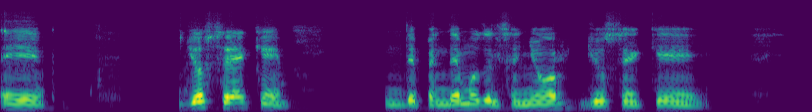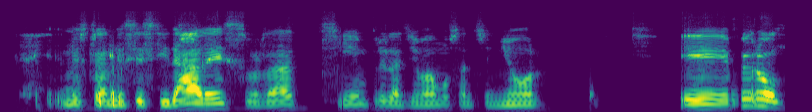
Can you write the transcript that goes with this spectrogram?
eh, yo sé que dependemos del Señor, yo sé que nuestras necesidades, ¿verdad? Siempre las llevamos al Señor. Eh, pero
